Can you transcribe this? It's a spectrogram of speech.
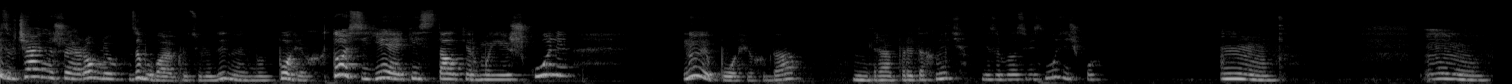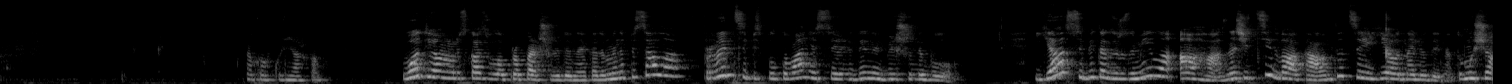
і звичайно, що я роблю, забуваю про цю людину, якби пофіг. Хтось є, якийсь сталкер в моїй школі. Ну і пофіг, да? Мені треба передохнути. Я зробила собі смузічку. Мм. Яка вкусняшка. От я вам розказувала про першу людину, яка до мене писала. В принципі, спілкування з цією людиною більше не було. Я собі так зрозуміла, ага, значить, ці два аккаунти це і є одна людина. Тому що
